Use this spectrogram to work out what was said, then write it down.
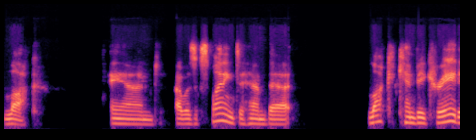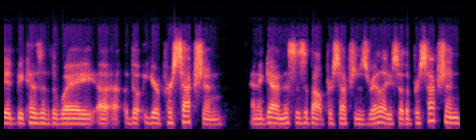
luck. And I was explaining to him that luck can be created because of the way uh, uh, the, your perception. And again, this is about perception as reality. So the perception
